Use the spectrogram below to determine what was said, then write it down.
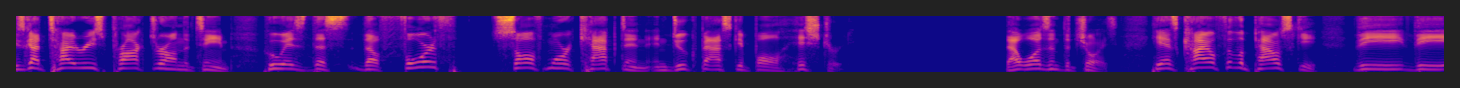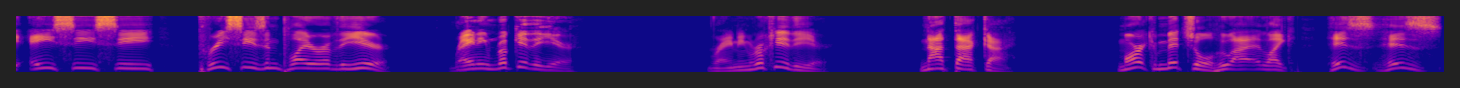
He's got Tyrese Proctor on the team, who is the, the fourth sophomore captain in Duke basketball history. That wasn't the choice. He has Kyle Filipowski, the the ACC preseason player of the year, Reigning rookie of the year. reigning rookie of the year. Not that guy. Mark Mitchell, who I like his his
